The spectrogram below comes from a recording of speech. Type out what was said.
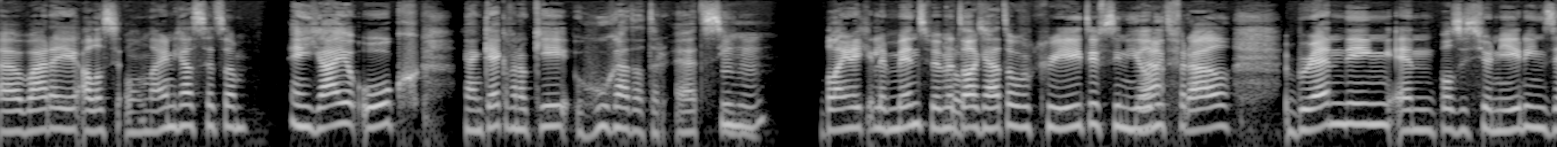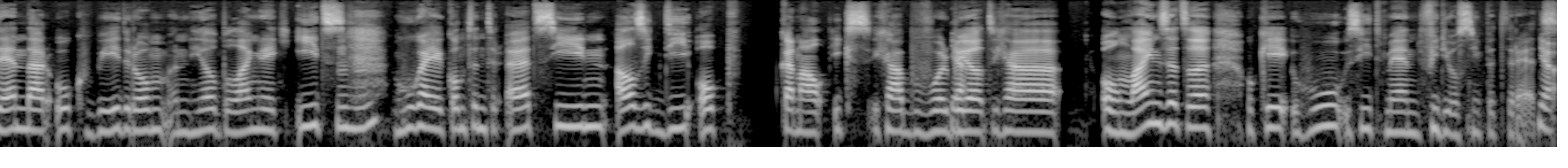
uh, waar je alles online gaat zetten. En ga je ook gaan kijken van oké, hoe gaat dat eruit zien? Mhm. Belangrijk element, we hebben het al gehad over creatives in heel dit verhaal. Branding en positionering zijn daar ook wederom een heel belangrijk iets. Mhm. Hoe ga je content eruit zien als ik die op kanaal X ga bijvoorbeeld ga online zetten. Oké, hoe ziet mijn videosnippet eruit?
